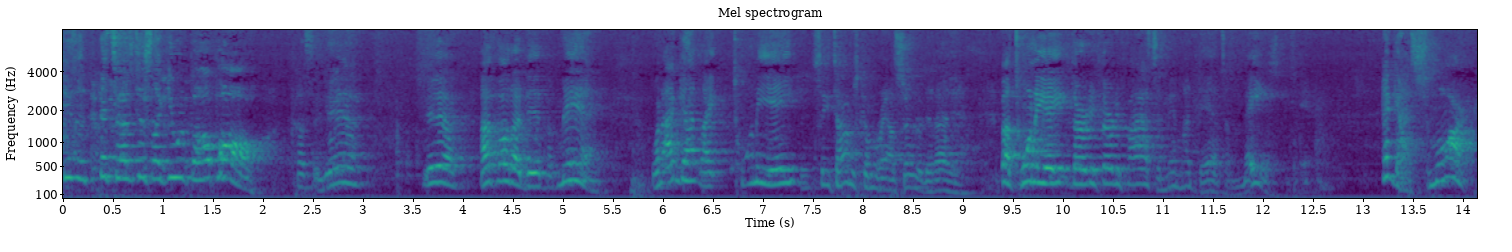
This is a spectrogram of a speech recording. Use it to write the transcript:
she said, that sounds just like you and Paul Paul. I said, yeah, yeah, I thought I did, but man, when I got like 28, see, time's come around sooner than I did. About 28, 30, 35, I said, man, my dad's amazing. That guy's smart.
